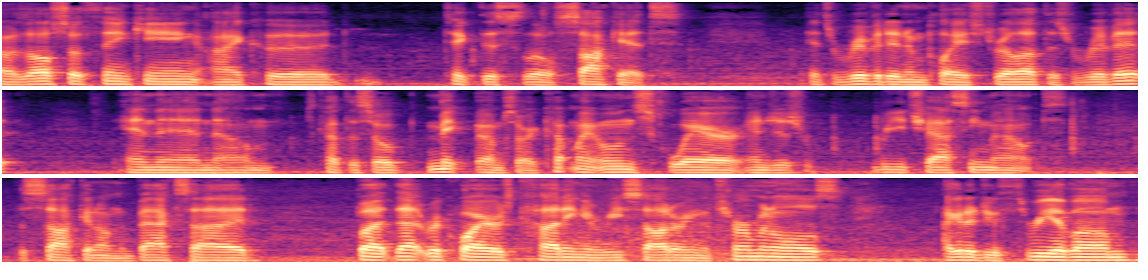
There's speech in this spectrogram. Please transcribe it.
I was also thinking I could take this little socket. It's riveted in place, drill out this rivet, and then um, cut this open, I'm sorry, cut my own square and just re-chassis mount the socket on the back side but that requires cutting and resoldering the terminals. I gotta do three of them.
